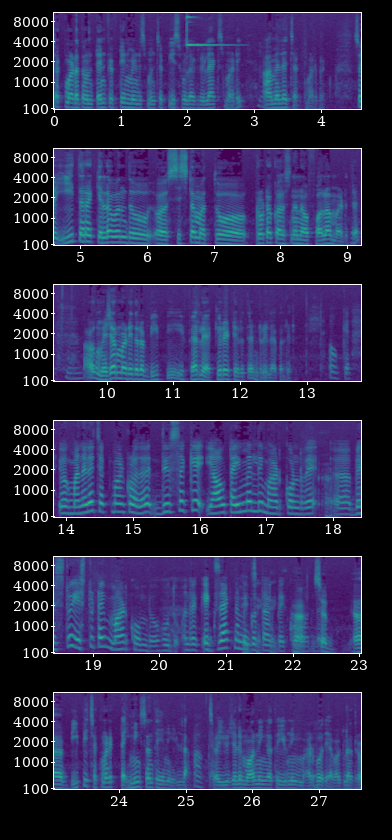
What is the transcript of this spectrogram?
ಚೆಕ್ ಮಾಡೋದು ಒಂದು ಟೆನ್ ಫಿಫ್ಟೀನ್ ಮಿನಿಟ್ಸ್ ಮುಂಚೆ ಪೀಸ್ಫುಲ್ಲಾಗಿ ರಿಲ್ಯಾಕ್ಸ್ ಮಾಡಿ ಆಮೇಲೆ ಚೆಕ್ ಮಾಡಬೇಕು. ಸೊ ಈ ಥರ ಕೆಲವೊಂದು ಸಿಸ್ಟಮ್ ಮತ್ತು ಪ್ರೋಟೋಕಾಲ್ಸ್ನ ನಾವು ಫಾಲೋ ಮಾಡಿದ್ರೆ ಅವಾಗ ಮೆಜರ್ ಮಾಡಿದರೆ ಬಿ ಪಿ ಫೇರ್ಲಿ ಅಕ್ಯುರೇಟ್ ಇರುತ್ತೆ ಆ್ಯಂಡ್ ರಿಲೇಬಲ್ ಇರುತ್ತೆ. ಓಕೆ ಇವಾಗ ಮನೇಲೇ ಚೆಕ್ ಮಾಡ್ಕೊಳ್ಳೋದ್ರೆ ದಿವಸಕ್ಕೆ ಯಾವ ಟೈಮಲ್ಲಿ ಮಾಡ್ಕೊಂಡ್ರೆ ಬೆಸ್ಟ್ ಎಷ್ಟು ಟೈಮ್ ಮಾಡ್ಕೊಬಹುದು ಅಂದ್ರೆ ಎಕ್ಸಾಕ್ಟ್ ನಮಗೆ ಗೊತ್ತಾಗಬೇಕು ಸೊ ಬಿ ಪಿ ಚೆಕ್ ಮಾಡೋಕ್ಕೆ ಟೈಮಿಂಗ್ಸ್ ಅಂತ ಏನು ಇಲ್ಲ. ಸೊ ಯೂಶಲಿ ಮಾರ್ನಿಂಗ್ ಅಥವಾ ಈವ್ನಿಂಗ್ ಮಾಡ್ಬೋದು ಯಾವಾಗಲಾದರೂ.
